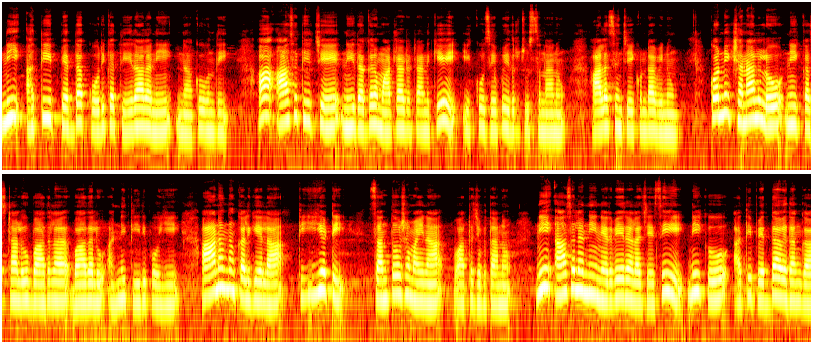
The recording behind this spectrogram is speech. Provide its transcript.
నీ అతి పెద్ద కోరిక తీరాలని నాకు ఉంది. ఆ ఆశ తీర్చే నీ దగ్గర మాట్లాడటానికే ఎక్కువసేపు ఎదురు చూస్తున్నాను ఆలస్యం చేయకుండా విను. కొన్ని క్షణాలలో నీ కష్టాలు బాధల బాధలు అన్నీ తీరిపోయి ఆనందం కలిగేలా తీయటి సంతోషమైన వార్త చెబుతాను. నీ ఆశలన్నీ నెరవేరేలా చేసి నీకు అతి పెద్ద విధంగా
